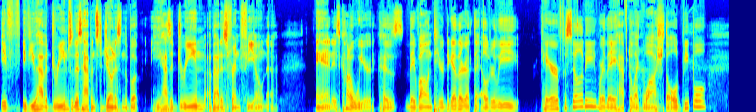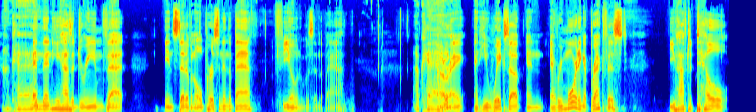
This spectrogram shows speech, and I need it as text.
if if you have a dream, so this happens to Jonas in the book. He has a dream about his friend Fiona, and it's kind of weird because they volunteered together at the elderly care facility where they have to like wash the old people. Okay. And then he has a dream that instead of an old person in the bath, Fiona was in the bath. okay. All right. And he wakes up, and every morning at breakfast, you have to tell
